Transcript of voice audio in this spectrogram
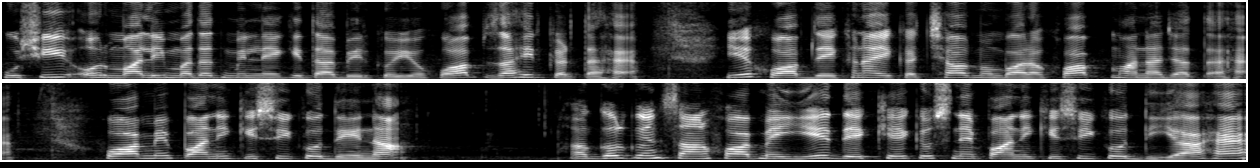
خوشی اور مالی مدد ملنے کی تعبیر کو یہ خواب ظاہر کرتا ہے۔ یہ خواب دیکھنا ایک اچھا اور مبارک خواب مانا جاتا ہے۔ خواب میں پانی کسی کو دینا۔ اگر کوئی انسان خواب میں یہ دیکھے کہ اس نے پانی کسی کو دیا ہے،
